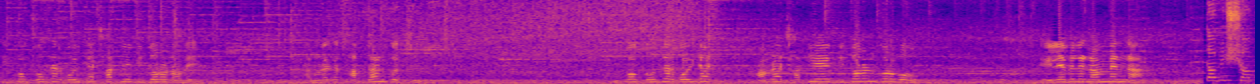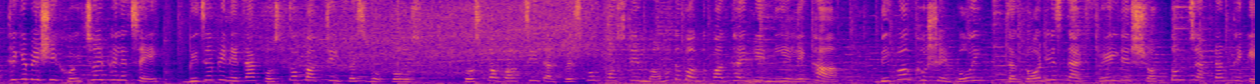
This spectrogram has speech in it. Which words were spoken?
দীপক ঘোষের বইটা ছাপিয়ে বিতরণ হবে। আমি সাবধান করছি। দীপক ঘোষের বইটা আমরা ছাপিয়ে বিতরণ করব। এই লেভেলে নামবেন না। তবে সব থেকে বেশি হইচই ফেলেছে বিজেপি নেতা কৌস্তব বাগচির ফেসবুক পোস্ট। কৌস্তব বাগচি তার ফেসবুক পোস্টে মমতা বন্দ্যোপাধ্যায়কে নিয়ে লেখা দীপক ঘোষের বই the God is that failed এর সপ্তম চ্যাপ্টার থেকে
